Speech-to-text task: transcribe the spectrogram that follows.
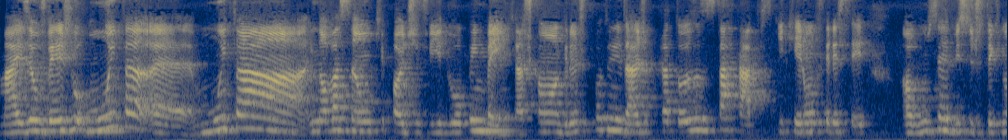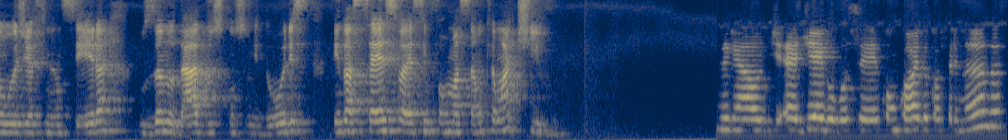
Mas eu vejo muita, é, muita inovação que pode vir do Open Bank. Acho que é uma grande oportunidade para todas as startups que queiram oferecer algum serviço de tecnologia financeira, usando dados dos consumidores, tendo acesso a essa informação que é um ativo. Legal. É, Diego, você concorda com a Fernanda?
